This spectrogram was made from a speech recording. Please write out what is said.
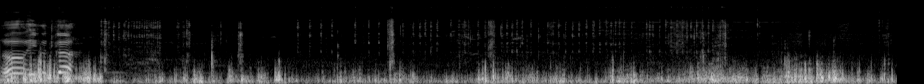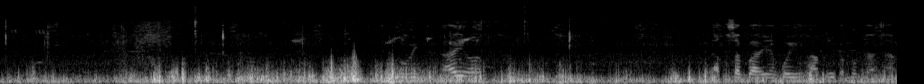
Oh, ingat ka. Na tayo. Nakasabayan ko yung aking kamag-anak.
